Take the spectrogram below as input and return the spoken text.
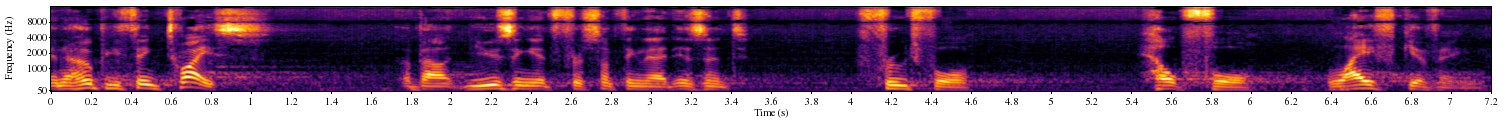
And I hope you think twice about using it for something that isn't fruitful, helpful, life giving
